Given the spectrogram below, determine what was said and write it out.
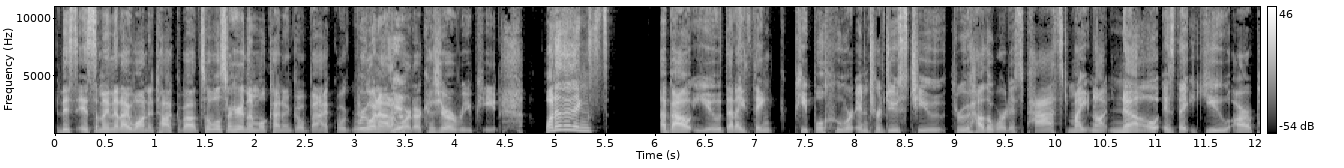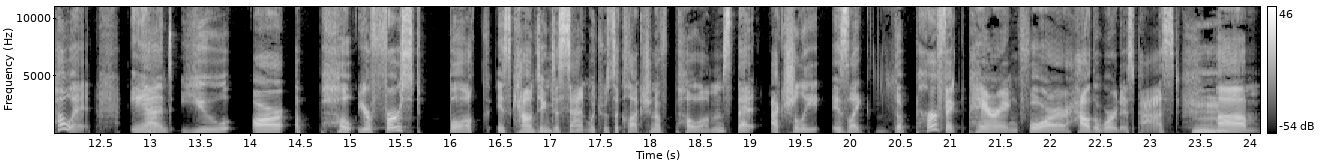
this is something that I want to talk about. So we'll start here and then we'll kind of go back. We're, we're going out of yeah. order because you're a repeat. One of the things about you that I think people who were introduced to you through how the word is passed might not know is that you are a poet and yeah. you are a poet. Your first book is Counting mm. Descent, which was a collection of poems that actually is like the perfect pairing for how the word is passed. Mm. Um,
